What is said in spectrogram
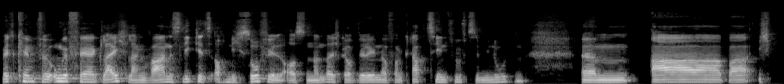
Wettkämpfe ungefähr gleich lang waren. Es liegt jetzt auch nicht so viel auseinander. Ich glaube, wir reden da von knapp 10, 15 Minuten. Ähm, aber ich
